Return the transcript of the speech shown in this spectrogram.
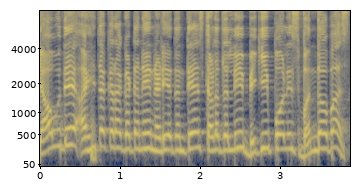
ಯಾವುದೇ ಅಹಿತಕರ ಘಟನೆ ನಡೆಯದಂತೆ ಸ್ಥಳದಲ್ಲಿ ಬಿಗಿ ಪೊಲೀಸ್ ಬಂದೋಬಸ್ತ್.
